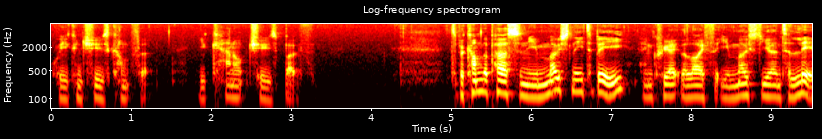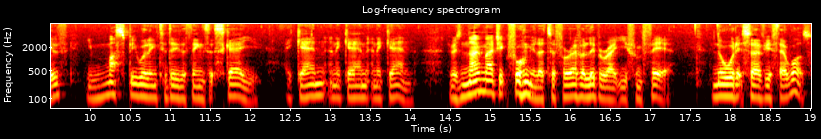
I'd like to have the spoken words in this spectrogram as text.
or you can choose comfort. You cannot choose both. To become the person you most need to be and create the life that you most yearn to live, you must be willing to do the things that scare you again and again and again there is no magic formula to forever liberate you from fear, nor would it serve you if there was.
